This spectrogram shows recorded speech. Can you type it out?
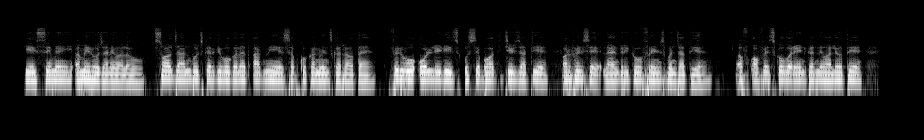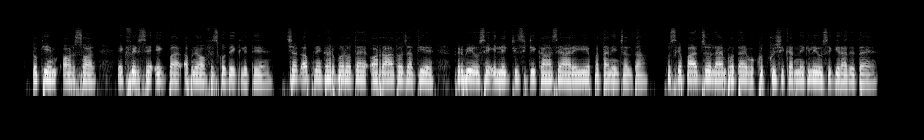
कि इससे मैं अमीर हो जाने वाला हूँ। सॉल जानबूझ करके वो गलत आदमी है, सबको कन्विंस कर रहा होता है। फिर वो ओल्ड लेडीज़ उससे बहुत ही चिढ़ जाती है और फिर से लैंड्री को फ्रेंड्स बन जाती है। अब ऑफ़िस को वो रेंट करने वाले होते हैं तो किम और सॉल एक फिर से एक बार अपने ऑफ़िस को देख लेते हैं। चक अपने घर पर होता है और रात हो जाती है, फिर भी उसे इलेक्ट्रिसिटी कहाँ से आ रही है पता नहीं चलता। उसके पास जो लैंप होता है वो खुदकुशी करने के लिए उसे गिरा देता है।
